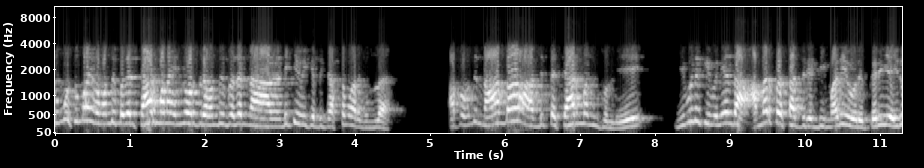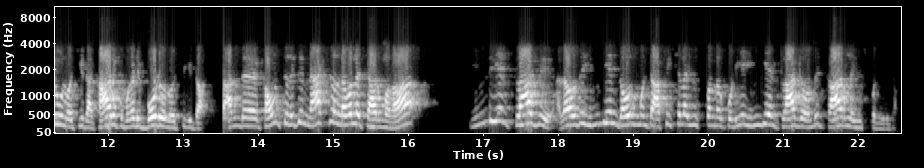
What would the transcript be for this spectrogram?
சும்மா சும்மா இவன் வந்து பதில் சேர்மனா இன்னொருத்தரை வந்து பதில் நான் அடிக்க வைக்கிறதுக்கு கஷ்டமா இருக்கும்ல. அப்ப வந்து நான் தான் அடுத்த சேர்மன் சொல்லி இவனுக்கு இவனே அந்த அமர் பிரசாத் ரெட்டி மாதிரி ஒரு பெரிய இது ஒன்று வச்சுக்கிட்டான். காருக்கு முன்னாடி போர்டு ஒன்று வச்சுக்கிட்டான். அந்த கவுன்சிலுக்கு நேஷனல் லெவல்ல சேர்மனா இந்தியன் பிளாக் அதாவது இந்தியன் கவர்மெண்ட் அபிஷியலா யூஸ் பண்ணக்கூடிய இந்தியன் பிளாக வந்து கார்ல யூஸ் பண்ணிருக்கான்.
